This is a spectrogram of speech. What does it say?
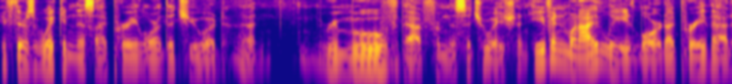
If there's wickedness, I pray, Lord, that you would uh, remove that from the situation. Even when I lead, Lord, I pray that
